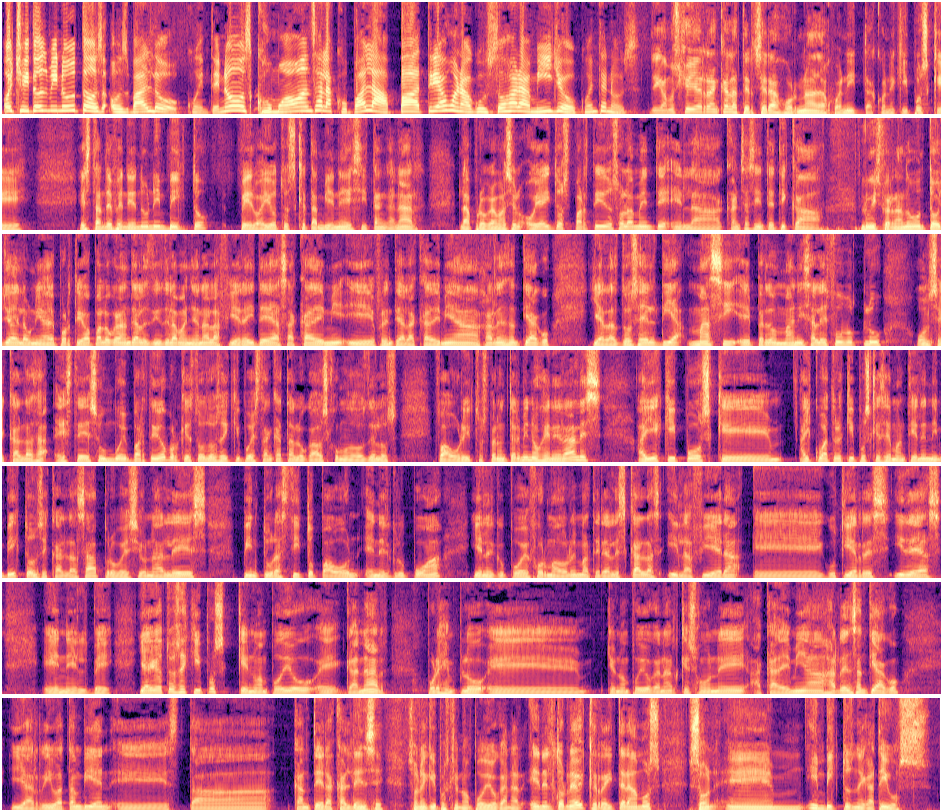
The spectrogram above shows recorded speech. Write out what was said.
Ocho y dos minutos. Osvaldo, cuéntenos, ¿cómo avanza la Copa La Patria, Juan Augusto Jaramillo? Cuéntenos. Digamos que hoy arranca la tercera jornada, Juanita, con equipos que están defendiendo un invicto pero hay otros que también necesitan ganar. La programación, hoy hay dos partidos solamente en la cancha sintética Luis Fernando Montoya de la Unidad Deportiva Palo Grande a las 10 de la mañana la Fiera Ideas Academy y frente a la Academia Harlem Santiago y a las 12 del día Masi, eh, perdón, Manizales Fútbol Club Once Caldas. Este es un buen partido porque estos dos equipos están catalogados como dos de los favoritos, pero en términos generales hay equipos que hay cuatro equipos que se mantienen invictos, Once Caldas A, Profesionales Pinturas Tito Pavón en el grupo A y en el grupo de formadores materiales Caldas y la Fiera eh, Gutiérrez Ideas en el B. Y hay otros equipos que no han podido eh, ganar. Por ejemplo, eh, que no han podido ganar, que son Academia Jardín Santiago y arriba también está Cantera Caldense, son equipos que no han podido ganar en el torneo y que reiteramos son invictos negativos.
